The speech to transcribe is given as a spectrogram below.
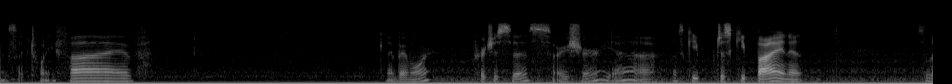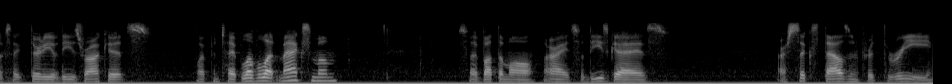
Looks like 25. Can I buy more? Purchase this, are you sure? Yeah, let's keep just keep buying it. So it looks like 30 of these rockets. Weapon type level at maximum. So I bought them all. Alright, so these guys are 6,000 for three.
